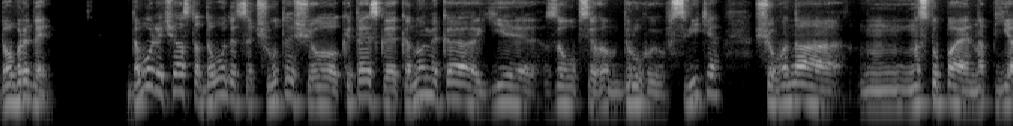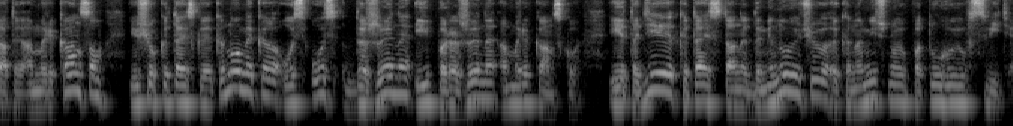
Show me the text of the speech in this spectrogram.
Добрий день. Доволі часто доводиться чути, що китайська економіка є за обсягом другою в світі, що вона наступає на п'яте американцям, і що китайська економіка ось-ось дожене і пережене американську. І тоді Китай стане домінуючою економічною потугою в світі.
